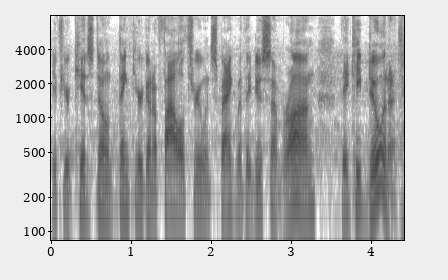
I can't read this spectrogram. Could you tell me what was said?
If your kids don't think you're going to follow through and spank them if they do something wrong, they keep doing it.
